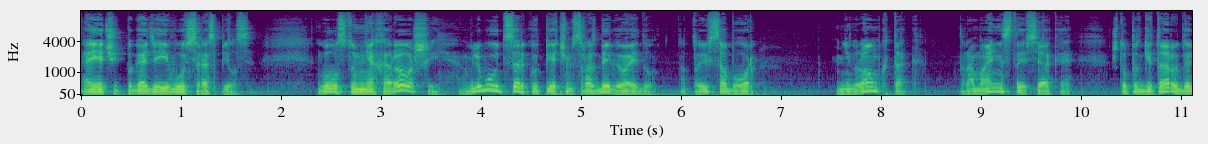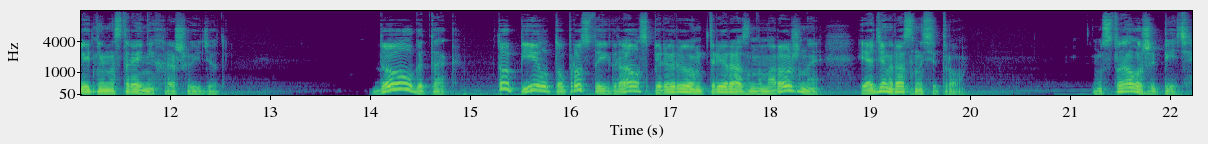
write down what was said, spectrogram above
А я чуть погодя и вовсе распился. голос у меня хороший, в любую церковь печем с разбега войду, а то и в собор. Не громко так, романистое всякое, что под гитару до летнее настроение хорошо идет. Долго так. То пел, то просто играл с перерывом три раза на мороженое и один раз на ситро. Устал уже петь,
